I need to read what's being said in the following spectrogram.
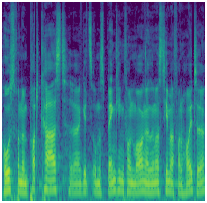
Host von einem Podcast. Da geht es ums Banking von morgen, also das Thema von heute.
